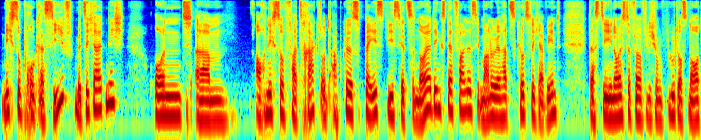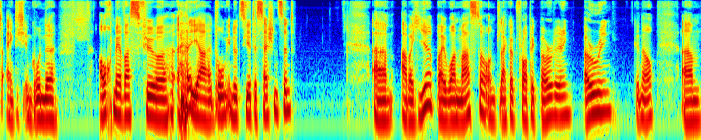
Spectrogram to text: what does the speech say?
Nicht so progressiv, mit Sicherheit nicht. Und ähm, auch nicht so vertrackt und abgespaced, wie es jetzt neuerdings der Fall ist. Emanuel hat es kürzlich erwähnt, dass die neueste Veröffentlichung Blut aus Nord eigentlich im Grunde auch mehr was für äh, ja, drogeninduzierte Sessions sind. Ähm, aber hier bei One Master und Lycanthropic Burrowing, Burrowing genau, ähm,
